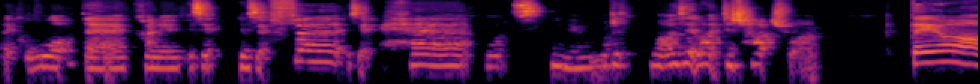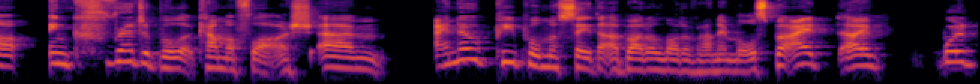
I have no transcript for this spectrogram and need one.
like what their kind of is it is it fur is it hair what's you know what is what is it like to touch one they are incredible at camouflage um i know people must say that about a lot of animals but i i would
